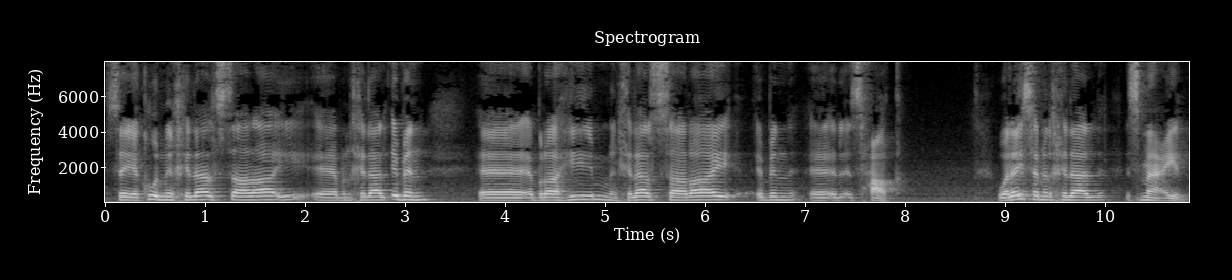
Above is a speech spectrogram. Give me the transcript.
سيكون من خلال ساراي آه، من خلال ابن آه، إبراهيم من خلال ساراي ابن آه، إسحاق وليس من خلال إسماعيل.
